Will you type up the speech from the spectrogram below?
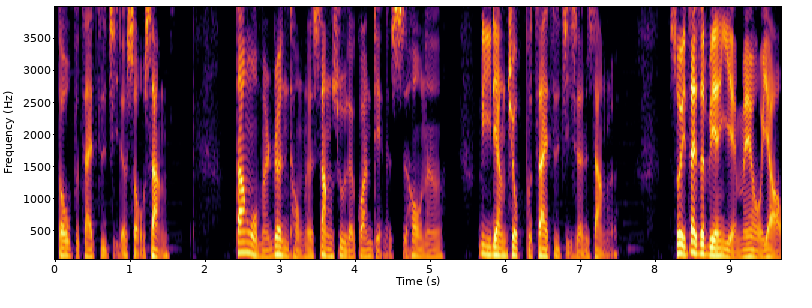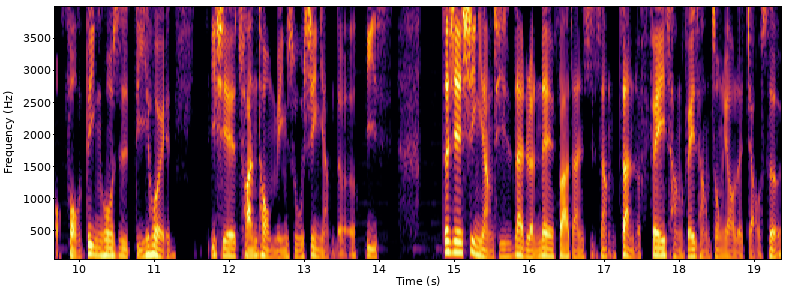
都不在自己的手上。当我们认同了上述的观点的时候呢，力量就不在自己身上了。所以在这边也没有要否定或是诋毁一些传统民俗信仰的意思。这些信仰其实在人类发展史上占了非常非常重要的角色，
